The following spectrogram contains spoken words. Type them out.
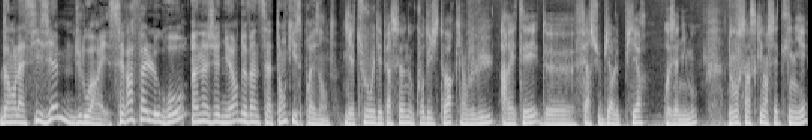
dans la sixième du Loiret. C'est Raphaël Legros, un ingénieur de 27 ans qui se présente. Il y a toujours eu des personnes au cours de l'histoire qui ont voulu arrêter de faire subir le pire aux animaux. Nous, on s'inscrit dans cette lignée.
